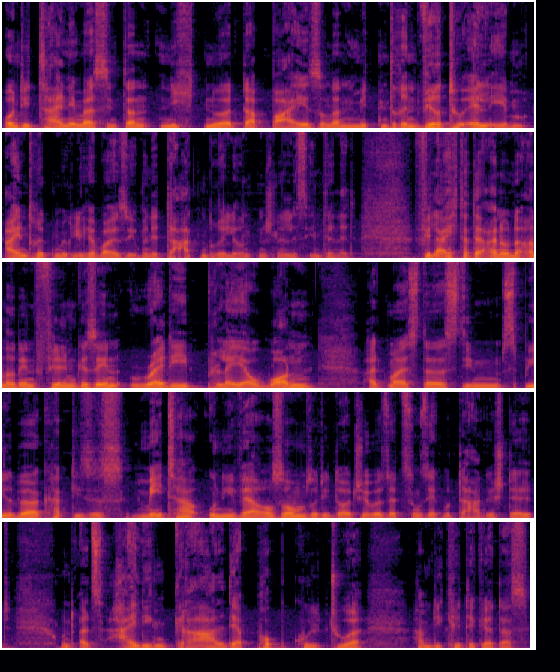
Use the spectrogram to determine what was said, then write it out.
Und die Teilnehmer sind dann nicht nur dabei, sondern mittendrin, virtuell eben, Eintritt möglicherweise über eine Datenbrille und ein schnelles Internet. Vielleicht hat der eine oder andere den Film gesehen, gesehen Ready Player One. Altmeister Steven Spielberg hat dieses Meta-Universum, so die deutsche Übersetzung, sehr gut dargestellt. Und als heiligen Gral der Popkultur haben die Kritiker das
